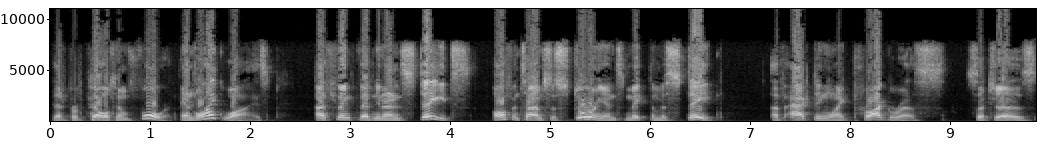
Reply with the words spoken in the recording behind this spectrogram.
that propelled him forward. And likewise, I think that the United States, oftentimes historians make the mistake of acting like progress, such as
